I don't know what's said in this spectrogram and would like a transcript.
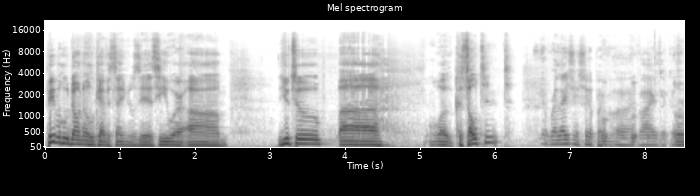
people who don't know who Kevin Samuels is, he were um, YouTube uh, what consultant relationship uh, advisor. or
